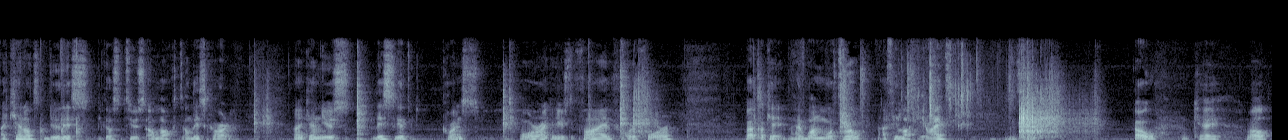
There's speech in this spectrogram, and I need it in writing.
I cannot do this because twos are locked on this card. I can use this to get coins, or I can use the five or the four. But okay, I have one more throw. I feel lucky, right? Oh, okay. Well,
